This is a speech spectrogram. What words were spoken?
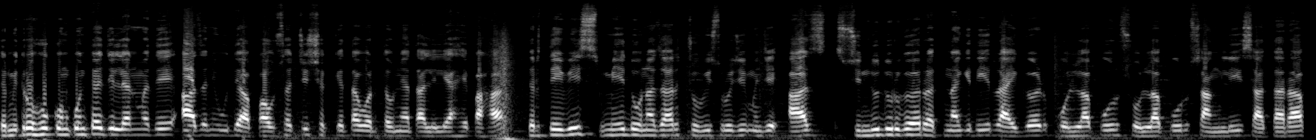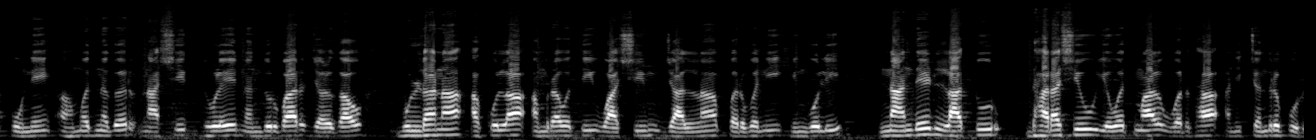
तर मित्र हो कोणकोणत्या जिल्ह्यांमध्ये आज आणि उद्या पावसाची शक्यता वर्तवण्यात आलेली आहे पहा. तर तेवीस मे दोन हजार चोवीस रोजी म्हणजे आज सिंधुदुर्ग रत्नागिरी रायगड कोल्हापूर सोलापूर सांगली सातारा पुणे अहमदनगर नाशिक धुळे नंदुरबार जळगाव बुलढाणा अकोला अमरावती वाशिम जालना परभणी हिंगोली नांदेड लातूर धाराशिव यवतमाळ वर्धा आणि चंद्रपूर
